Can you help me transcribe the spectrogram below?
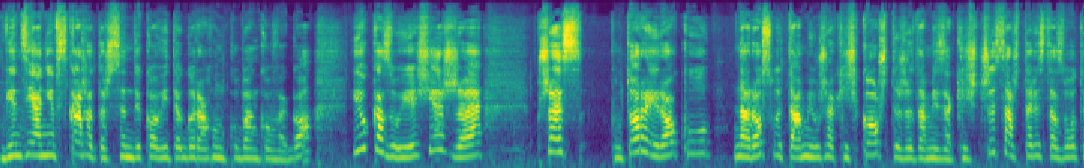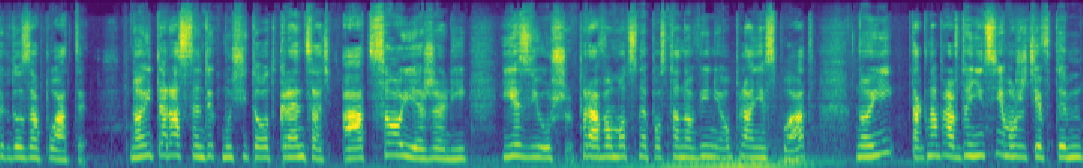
więc ja nie wskażę też syndykowi tego rachunku bankowego i okazuje się, że przez półtorej roku narosły tam już jakieś koszty, że tam jest jakieś 300-400 zł do zapłaty. No i teraz syndyk musi to odkręcać. A co jeżeli jest już prawomocne postanowienie o planie spłat? No i tak naprawdę nic nie możecie w tym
